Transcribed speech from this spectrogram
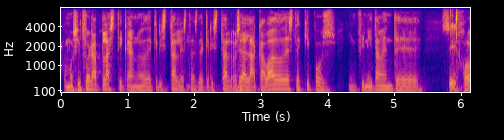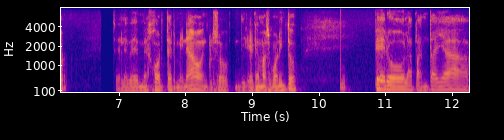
como si fuera plástica, no de cristal. Esta es de cristal. O sea, el acabado de este equipo es infinitamente sí. mejor. Se le ve mejor terminado, incluso diría que más bonito pero la pantalla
